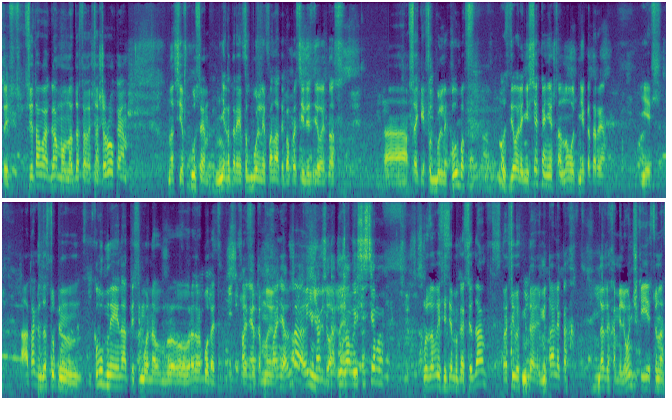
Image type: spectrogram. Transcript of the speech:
То есть цветовая гамма у нас достаточно широкая, на все вкусы. Некоторые футбольные фанаты попросили сделать нас а, всяких футбольных клубов. Ну, сделали не всех, конечно, но вот некоторые есть. А также доступен клубные надписи можно разработать. Есть это мы понятно. да, Как всегда, индивидуально. грузовые системы. Грузовые системы, как всегда, в красивых металли- металликах. Даже хамелеончики есть у нас.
